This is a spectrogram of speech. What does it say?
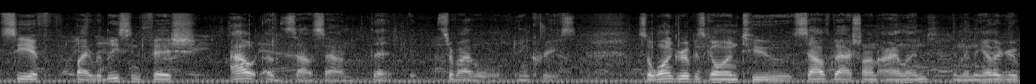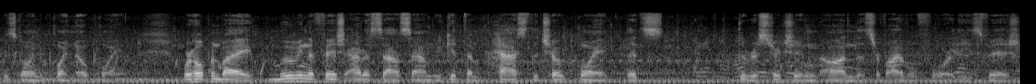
see if by releasing fish out of the South Sound that survival will increase. So one group is going to South Vashon Island and then the other group is going to Point No Point. We're hoping by moving the fish out of South Sound we get them past the choke point that's the restriction on the survival for these fish.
